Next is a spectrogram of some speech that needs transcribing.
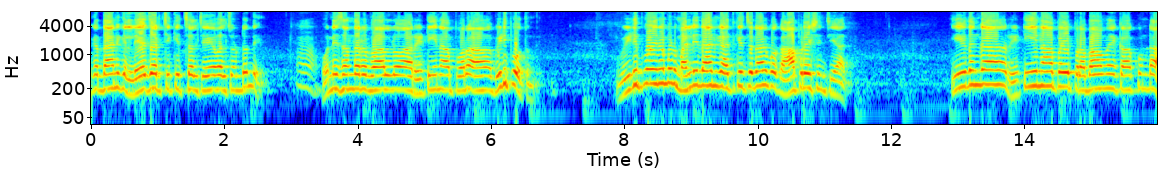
ఇక దానికి లేజర్ చికిత్సలు చేయవలసి ఉంటుంది. కొన్ని సందర్భాల్లో ఆ రెటీనా పొర విడిపోతుంది. విడిపోయినప్పుడు మళ్ళీ దానికి అతికించడానికి ఒక ఆపరేషన్ చేయాలి. ఈ విధంగా రెటీనాపై ప్రభావమే కాకుండా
